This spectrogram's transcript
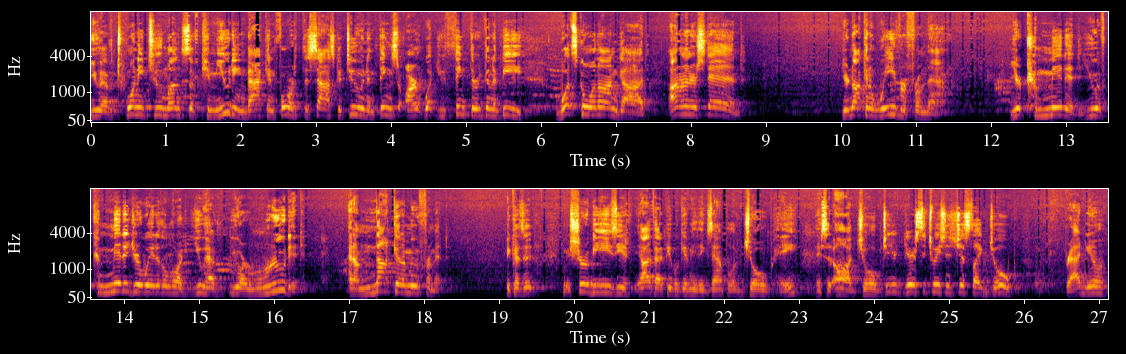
you have 22 months of commuting back and forth to Saskatoon and things aren't what you think they're going to be. What's going on, God? I don't understand. You're not going to waver from that. You're committed. You have committed your way to the Lord. You have you are rooted, and I'm not going to move from it. Because it, it sure would be easy. I've had people give me the example of Job, hey? They said, Oh, Job, your, your situation is just like Job. Brad, you know,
